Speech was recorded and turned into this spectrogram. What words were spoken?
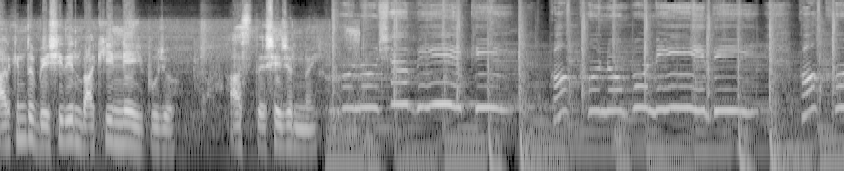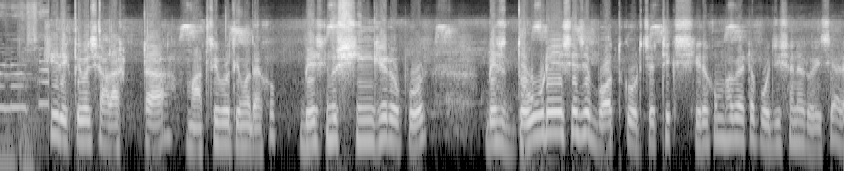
আর কিন্তু বেশি দিন বাকি নেই পুজো আসতে, সেই জন্যই। কি দেখতে পাচ্ছি আর একটা মাতৃ প্রতিমা, দেখো। বেশ কিন্তু সিংহের ওপর বেশ দৌড়ে এসে যে বধ করছে, ঠিক সেরকমভাবে একটা পজিশনে রয়েছে। আর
